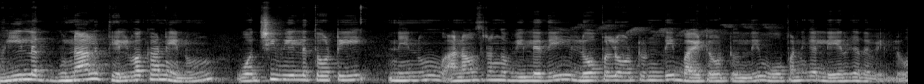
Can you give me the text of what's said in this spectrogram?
వీళ్ళ గుణాలు తెలియక నేను వచ్చి వీళ్ళతోటి నేను అనవసరంగా వీళ్ళది లోపల ఒకటి ఉంది బయట ఒకటి ఉంది. ఓపెన్గా లేరు కదా వీళ్ళు.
